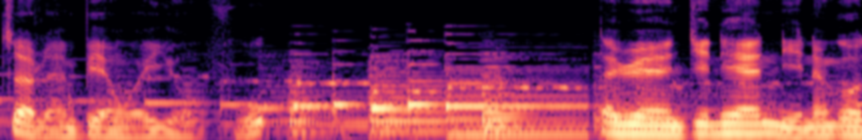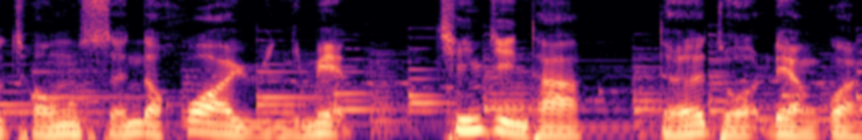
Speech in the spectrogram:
这人便为有福。但愿今天你能够从神的话语里面亲近他，得着亮光。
